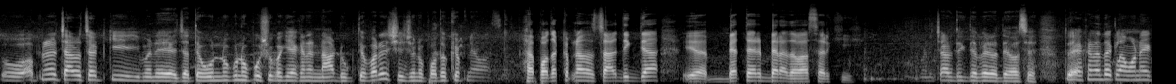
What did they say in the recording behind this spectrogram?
তো আপনারা চারো চাট কি মানে যাতে অন্য কোনো পশু পাখি এখানে না ঢুকতে পারে সেই জন্য পদক্ষেপ নেওয়া আছে? হ্যাঁ পদক্ষেপ নেওয়া। চারদিক দিয়া ইয়ে, বেতের বেড়া দেওয়া আছে আর কি। চারদিক দিয়ে বেড়া দেওয়া আছে। তো এখানে দেখলাম অনেক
